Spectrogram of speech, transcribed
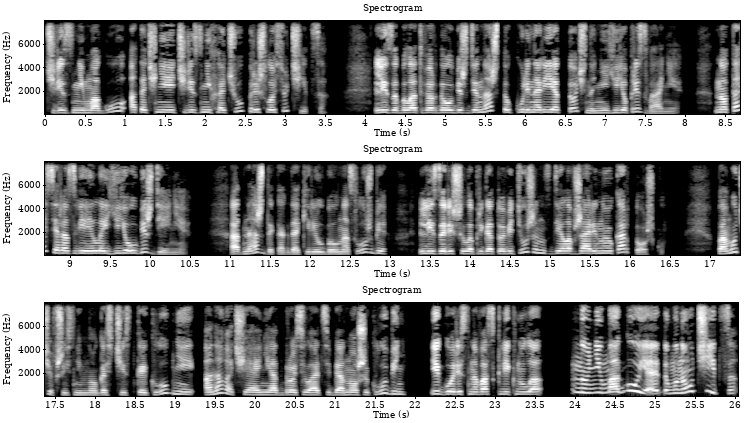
Через «не могу», а точнее через «не хочу» пришлось учиться. Лиза была твердо убеждена, что кулинария точно не ее призвание. Но Тася развеяла ее убеждение. Однажды, когда Кирилл был на службе, Лиза решила приготовить ужин, сделав жареную картошку. Помучившись немного с чисткой клубней, она в отчаянии отбросила от себя нож и клубень и горестно воскликнула «Ну не могу я этому научиться!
